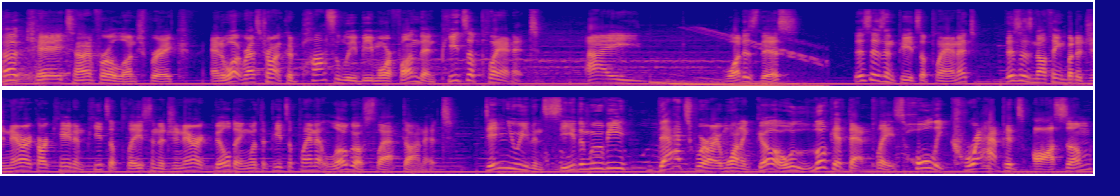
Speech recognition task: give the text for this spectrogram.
Okay, time for a lunch break. And what restaurant could possibly be more fun than Pizza Planet? I. What is this? This isn't Pizza Planet. This is nothing but a generic arcade and pizza place in a generic building with the Pizza Planet logo slapped on it. Didn't you even see the movie? That's where I want to go. Look at that place. Holy crap, it's awesome.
